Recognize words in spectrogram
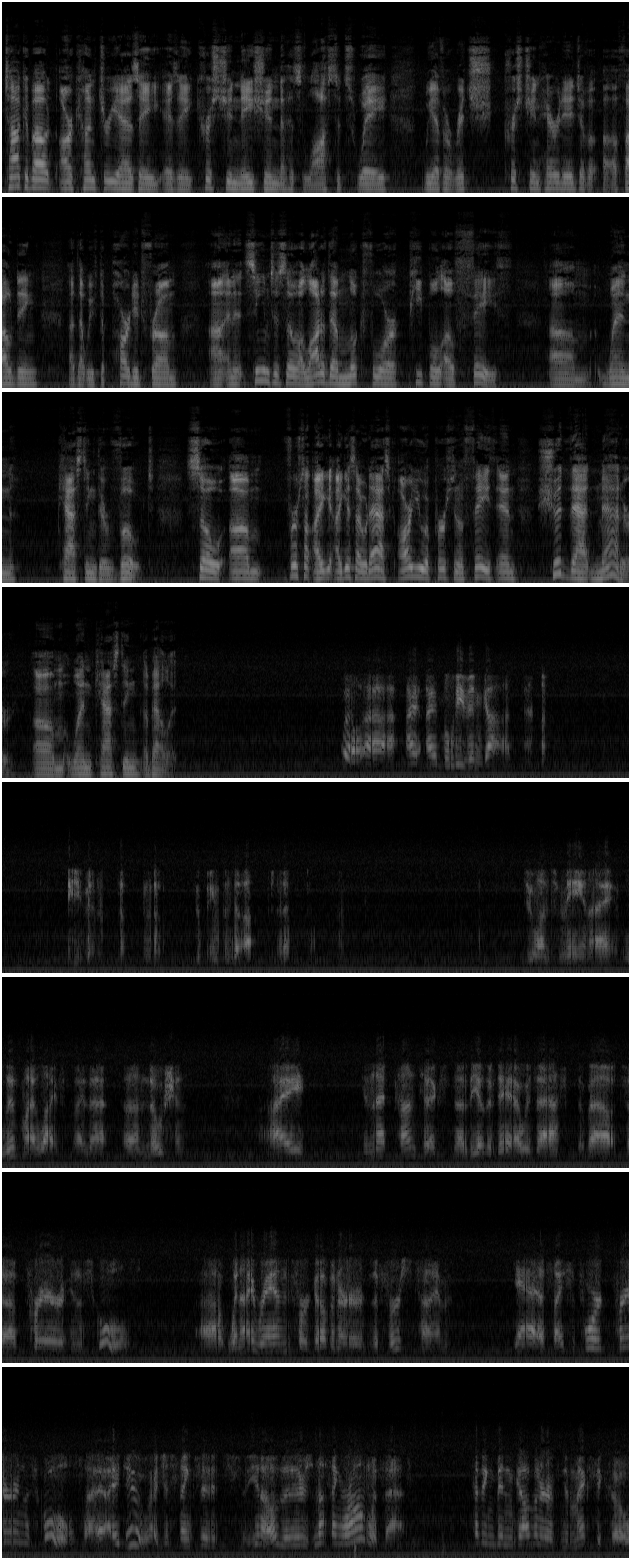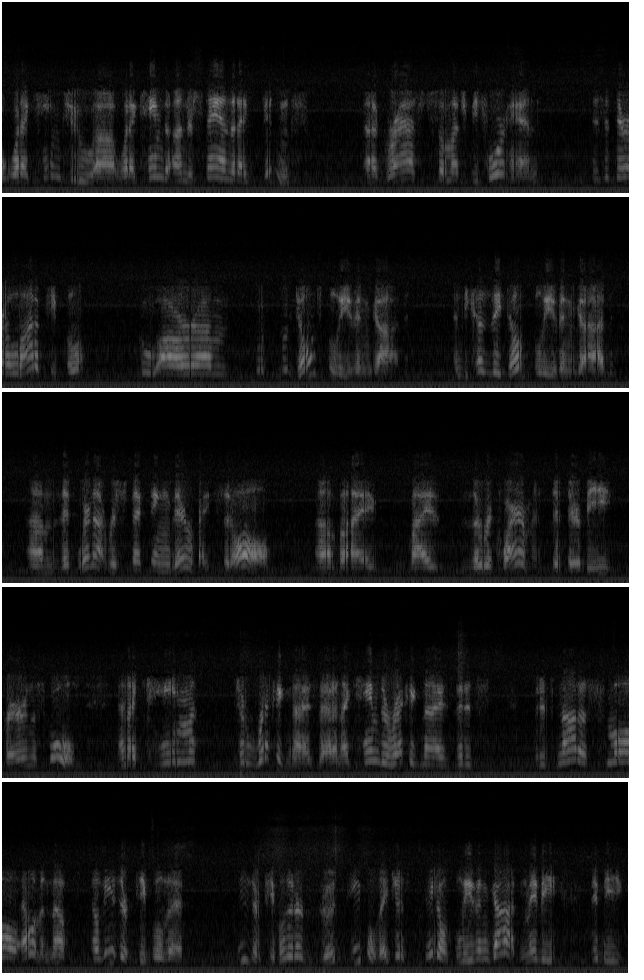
talk about our country as a as a Christian nation that has lost its way. We have a rich Christian heritage of a, a founding uh, that we've departed from, uh, and it seems as though a lot of them look for people of faith um, when casting their vote. So, um, first, I, I, guess I would ask: Are you a person of faith, and should that matter um, when casting a ballot? I, I believe in God. Do unto me, and I live my life by that uh, notion. I, in that context, uh, the other day I was asked about uh, prayer in schools. Uh, when I ran for governor the first time, yes, I support prayer in the schools. I, I do. I just think that it's you know, there's nothing wrong with that. Having been governor of New Mexico, what I came to uh, what I came to understand that I didn't uh, grasp so much beforehand is that there are a lot of people who are um, who, who don't believe in God, and because they don't believe in God, um, that we're not respecting their rights at all uh, by by the requirement that there be prayer in the schools and I came to recognize that, and I came to recognize that it's that it's not a small element. Now, now these are people that these are people that are good people. They just they don't believe in God, and maybe maybe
